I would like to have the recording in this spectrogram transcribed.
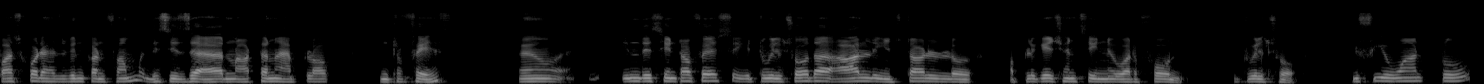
passcode has been confirmed. This is a norton app lock interface. Uh, in this interface it will show the all installed uh, applications in your phone. It will show. If you want to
